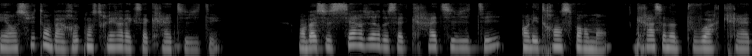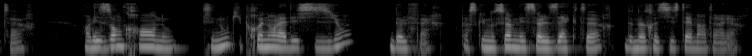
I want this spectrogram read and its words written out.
et ensuite on va reconstruire avec sa créativité on va se servir de cette créativité en les transformant grâce à notre pouvoir créateur, en les ancrant en nous. C'est nous qui prenons la décision de le faire, parce que nous sommes les seuls acteurs de notre système intérieur.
